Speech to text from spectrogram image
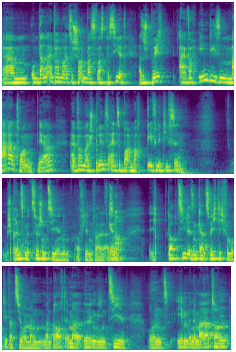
ähm, um dann einfach mal zu schauen, was, was passiert. Also sprich, einfach in diesem Marathon, ja, einfach mal Sprints einzubauen, macht definitiv Sinn. Sprints mit Zwischenzielen auf jeden Fall. Also genau. Ich glaube, Ziele sind ganz wichtig für Motivation. Man, man braucht immer irgendwie ein Ziel. Und eben in einem Marathon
